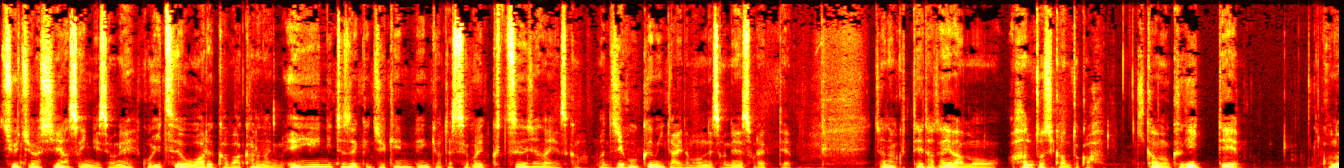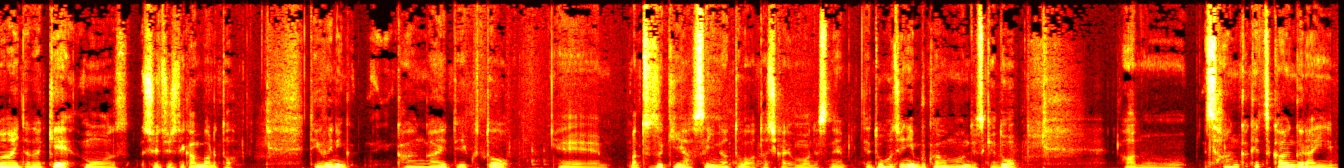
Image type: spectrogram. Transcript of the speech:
集中はしやすいんですよね。こういつ終わるかわからないのも永遠に続く受験勉強ってすごい苦痛じゃないですか。まあ、地獄みたいなもんですよね、それって。じゃなくて、例えばもう半年間とか、期間を区切って、この間だけもう集中して頑張ると。っていうふうに考えていくと、えー、まあ、続きやすいなとは確かに思うんですね。で、同時に僕は思うんですけど、あの、3ヶ月間ぐらい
